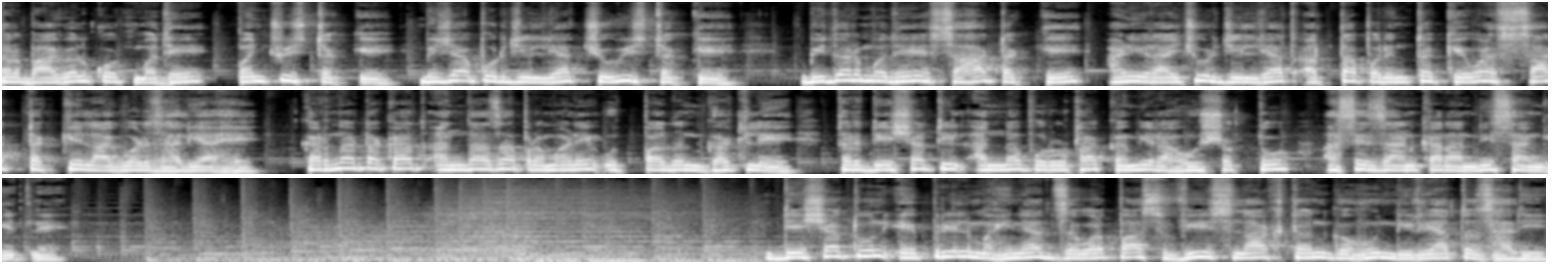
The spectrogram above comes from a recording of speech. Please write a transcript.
तर बागलकोटमध्ये पंचवीस टक्के बिजापूर जिल्ह्यात चोवीस टक्के बिदरमध्ये सहा टक्के आणि रायचूर जिल्ह्यात आतापर्यंत केवळ सात टक्के लागवड झाली आहे. कर्नाटकात अंदाजाप्रमाणे उत्पादन घटले तर देशातील अन्न पुरवठा कमी राहू शकतो असे जाणकारांनी सांगितले. देशातून एप्रिल महिन्यात जवळपास वीस लाख टन गहू निर्यात झाली.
